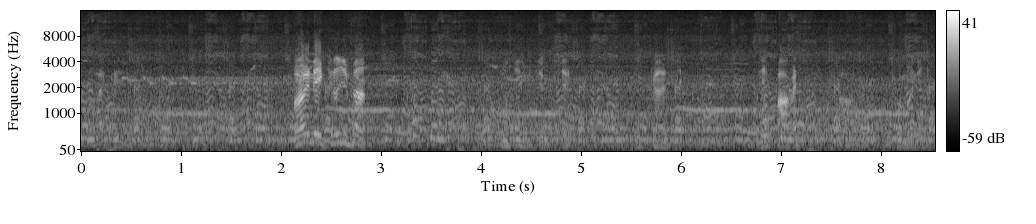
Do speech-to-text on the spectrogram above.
dans laquelle il. Un écrivain au XVIIIe siècle, au XVe n'est pas responsable comme un écrivain.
